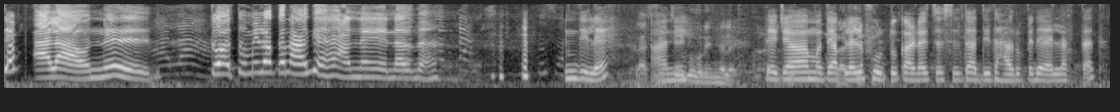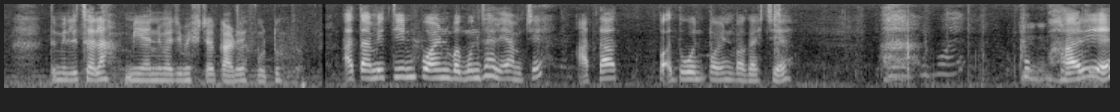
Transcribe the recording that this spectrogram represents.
चप आला ने तो तुम्ही लोक नाव घ्या नाही येणार ना. दिले. आणि ओरिजिनल आहे. त्याच्यामध्ये आपल्याला फोटो काढायचा असेल तर आधी दहा रुपये द्यायला लागतात. मी चला मी आणि माझे मिस्टर काढूया फोटो. आता आम्ही तीन पॉईंट बघून झाले आमचे. आता प दोन पॉईंट बघायचे आहे. खूप भारी आहे.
